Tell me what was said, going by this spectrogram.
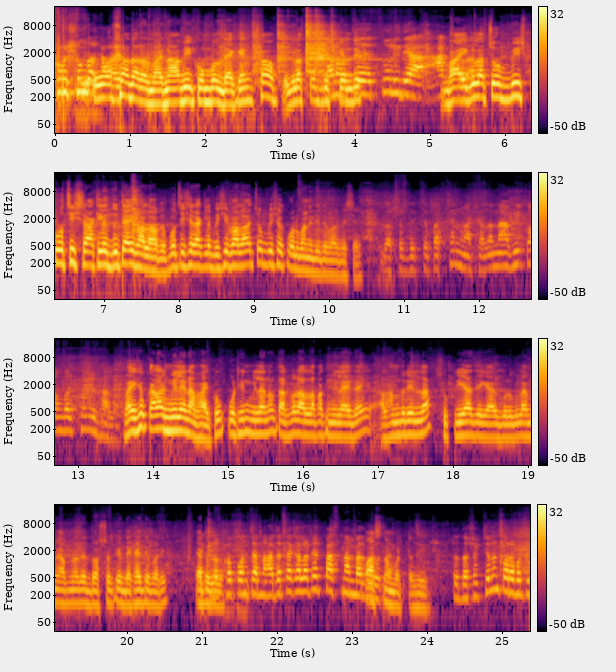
খুবই সুন্দর অসাধারণ ভাই। নাভি কম্বল দেখেন সব এগুলা চব্বিশ কেন্দ্রিক। হচ্ছে তুলি দেয়া আট ভাই এগুলা চব্বিশ পঁচিশ রাখলে দুটাই ভালো হবে। পঁচিশে রাখলে বেশি ভালো হয় চব্বিশে কোরবানি দিতে পারবে সে। দর্শক দেখতে পাচ্ছেন মাশাআল্লাহ নাভি কম্বল খুবই ভালো। ভাই এসব কালার মিলে না ভাই খুব কঠিন মিলানো তারপর আল্লাহ পাক মিলাই দেয়। আলহামদুলিল্লাহ শুক্রিয়া যে গরুগুলো আমি আপনাদের দর্শককে দেখাইতে পারি। এতগুলো। লক্ষ পঞ্চান্ন হাজার টাকা লটের পাঁচ নাম্বার পাঁচ। নম্বরটা জি। তো দর্শক চলুন পরবর্তী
